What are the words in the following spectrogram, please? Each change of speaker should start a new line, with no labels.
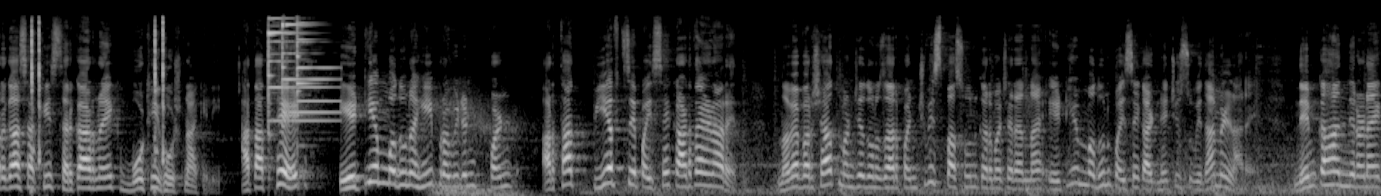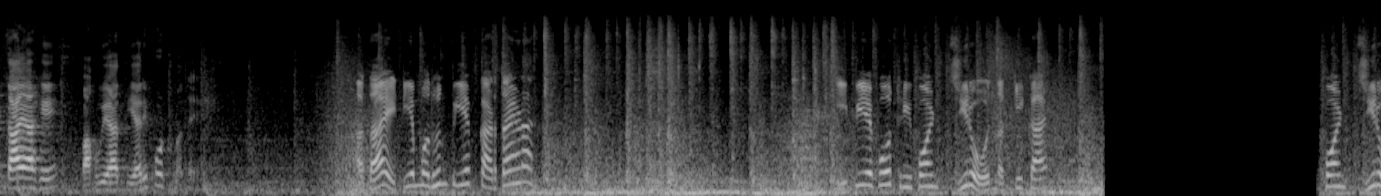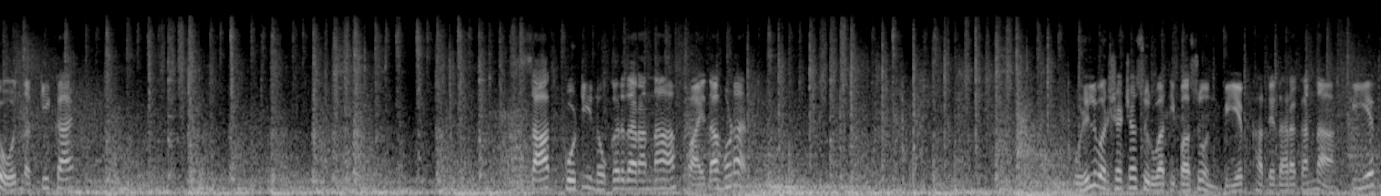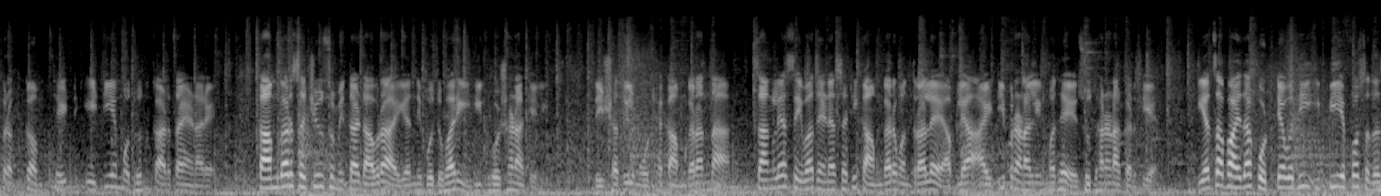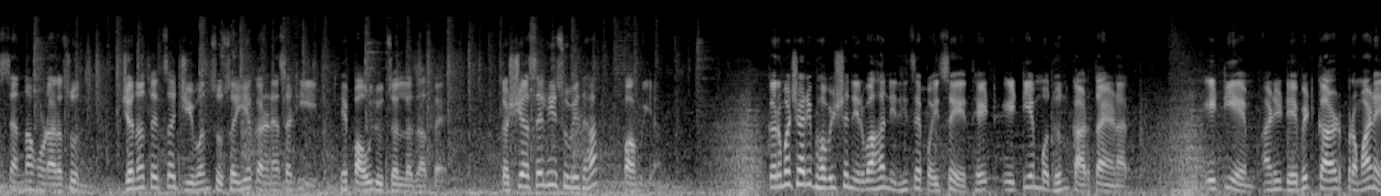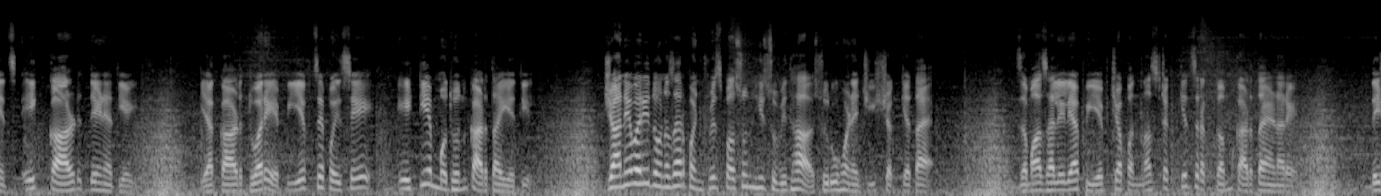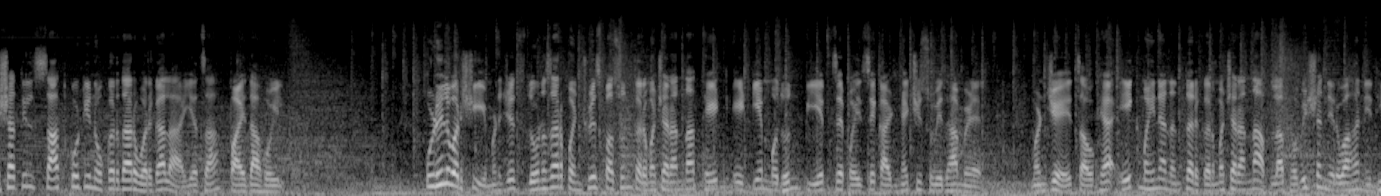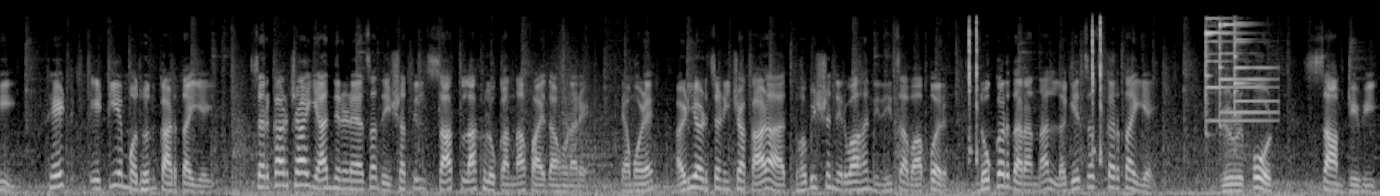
वर्गासाठी सरकारनं एक मोठी घोषणा केली. आता थेट एटीएम मधूनही प्रॉव्हिडंट फंड अर्थात पी चे पैसे काढता येणार आहेत. नव्या वर्षात म्हणजे दोन हजार पंचवीसपासून कर्मचाऱ्यांना एटीएम मधून पैसे काढण्याची सुविधा मिळणार आहे. नेमका हा निर्णय काय आहे? पाहूयात या रिपोर्टमध्ये.
आता एटीएम मधून पीएफ काढता येणार? ईपीएफओ थ्री पॉइंट झिरो नक्की काय? पॉइंट झिरो नक्की काय? सात कोटी नोकरदारांना फायदा होणार? पुढील वर्षाच्या सुरुवातीपासून पी एफ खातेधारकांना पी एफ रक्कम थेट एटीएम मधून काढता येणार आहे. कामगार सचिव सुमिता डावरा यांनी बुधवारी ही घोषणा केली. देशातील मोठ्या कामगारांना चांगल्या सेवा देण्यासाठी कामगार मंत्रालय आपल्या आय टी प्रणालींमध्ये सुधारणा करते याचा फायदा कोट्यवधी ईपीएफओ सदस्यांना होणार असून जनतेचं जीवन सुसह्य करण्यासाठी हे पाऊल उचललं जात आहे कशी असेल ही सुविधा? पाहूया. कर्मचारी भविष्य निर्वाह निधीचे पैसे थेट एटीएम मधून काढता येणार. एटीएम आणि डेबिट कार्ड प्रमाणेच एक कार्ड देण्यात येईल. या कार्डद्वारे पी एफचे पैसे एटीएम मधून काढता येतील. जानेवारी दोन हजार पंचवीसपासून ही सुविधा सुरू होण्याची शक्यता आहे. जमा झालेल्या पी एफच्या पन्नास टक्केच रक्कम काढता येणार आहे. देशातील सात कोटी नोकरदार वर्गाला याचा फायदा होईल. पुढील वर्षी म्हणजेच दोन हजार पंचवीसपासून कर्मचाऱ्यांना थेट एटीएम मधून पीएफचे पैसे काढण्याची सुविधा मिळेल. म्हणजे चौथ्या एक महिन्यानंतर कर्मचाऱ्यांना आपला भविष्य निर्वाह निधी थेट एटीएम मधून काढता येईल. सरकारच्या या निर्णयाचा देशातील सात लाख लोकांना फायदा होणार आहे. त्यामुळे अडीअडचणीच्या काळात भविष्य निर्वाह निधीचा वापर नोकरदारांना लगेचच करता येईल. Report Saam TV.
